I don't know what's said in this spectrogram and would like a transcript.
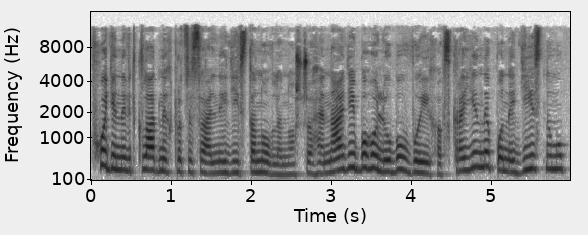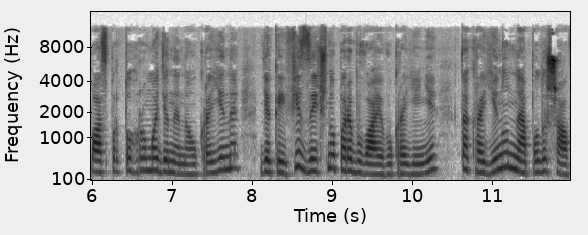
В ході невідкладних процесуальних дій встановлено, що Геннадій Боголюбов виїхав з країни по недійсному паспорту громадянина України, який фізично перебуває в Україні та країну не полишав.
